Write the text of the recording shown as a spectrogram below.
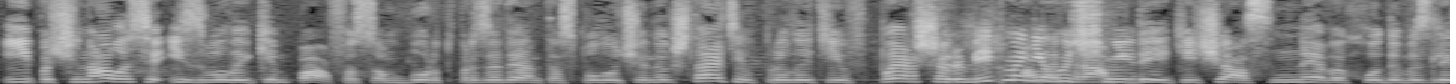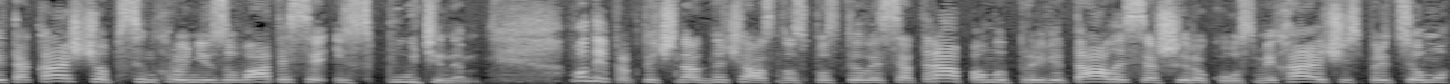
І починалося із великим пафосом. Борт президента Сполучених Штатів прилетів першим. Зробіть мені але. Трамп деякий час не виходив із літака, щоб синхронізуватися із Путіним. Вони практично одночасно спустилися трапами, привіталися, широко усміхаючись при цьому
